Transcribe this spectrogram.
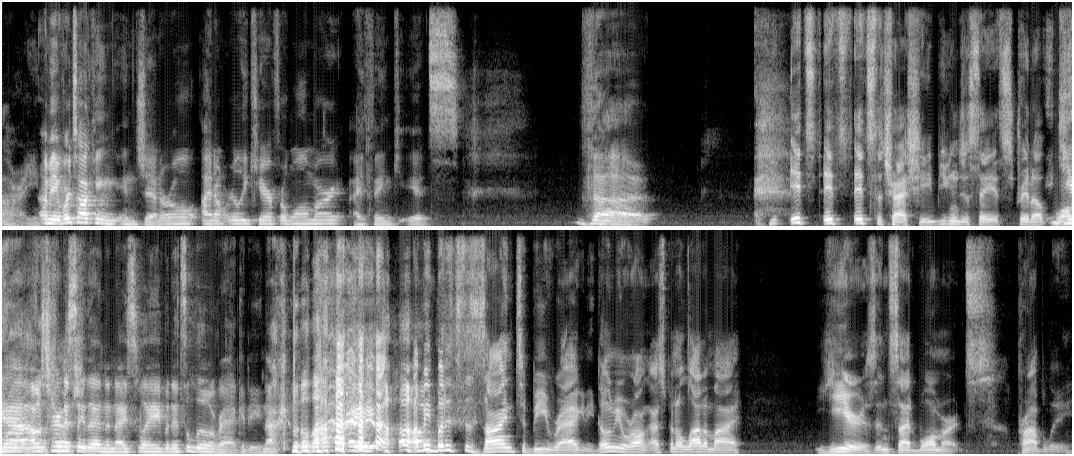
all right. you I mean, we're talking in general. I don't really care for Walmart. I think it's the It's it's it's the trash heap. You can just say it straight up. Walmart yeah. I was trying to say that in a nice way, but it's a little raggedy. Not gonna lie. I mean, Um, but it's designed to be raggedy. Don't get me wrong. I spent a lot of my years inside WalMarts, probably.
